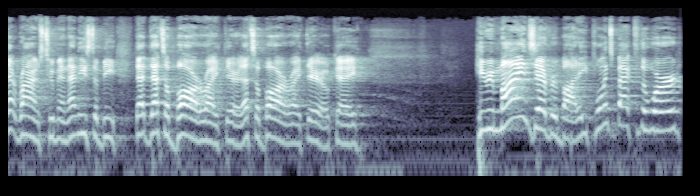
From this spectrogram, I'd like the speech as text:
That rhymes too, man. That needs to be that that's a bar right there. That's a bar right there, okay? He reminds everybody, he points back to the word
